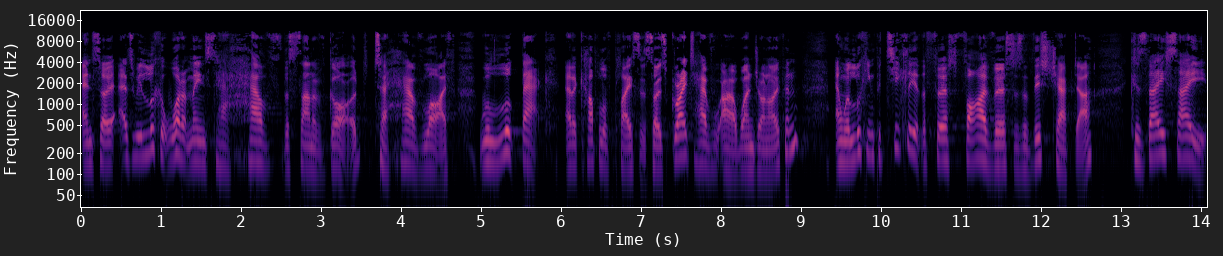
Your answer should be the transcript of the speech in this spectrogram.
And so as we look at what it means to have the Son of God, to have life, we'll look back at a couple of places. So it's great to have uh, 1 John open. And we're looking particularly at the first five verses of this chapter because they say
